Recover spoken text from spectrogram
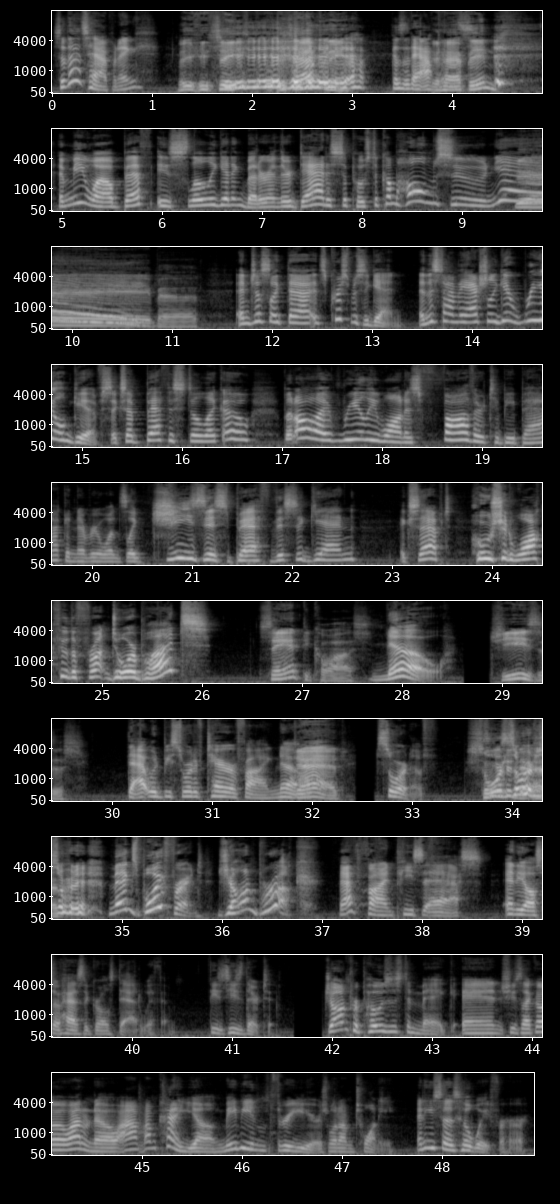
So that's happening. See, it's happening. yeah, because it happens. It happened. And meanwhile, Beth is slowly getting better, and their dad is supposed to come home soon. Yay! Yay, Beth. And just like that, it's Christmas again. And this time they actually get real gifts, except Beth is still like, oh, but all I really want is father to be back. And everyone's like, Jesus, Beth, this again? Except, who should walk through the front door but? Santa Claus. No. Jesus. That would be sort of terrifying. No. Dad. Sort of. Sort of. sort of, sort of. Meg's boyfriend, John Brooke. That fine piece of ass. And he also has the girl's dad with him. He's, he's there too. John proposes to Meg, and she's like, Oh, I don't know. I'm, I'm kind of young. Maybe in three years when I'm 20. And he says he'll wait for her.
